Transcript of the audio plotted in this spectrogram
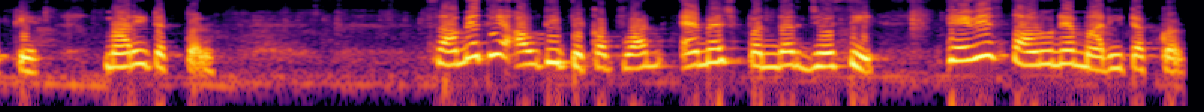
એકે. મારી ટક્કર. સામેથી આવતી પિકઅપ વાન એમએચ પંદર જેસી ત્રેવીસ તાણુને મારી ટક્કર.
